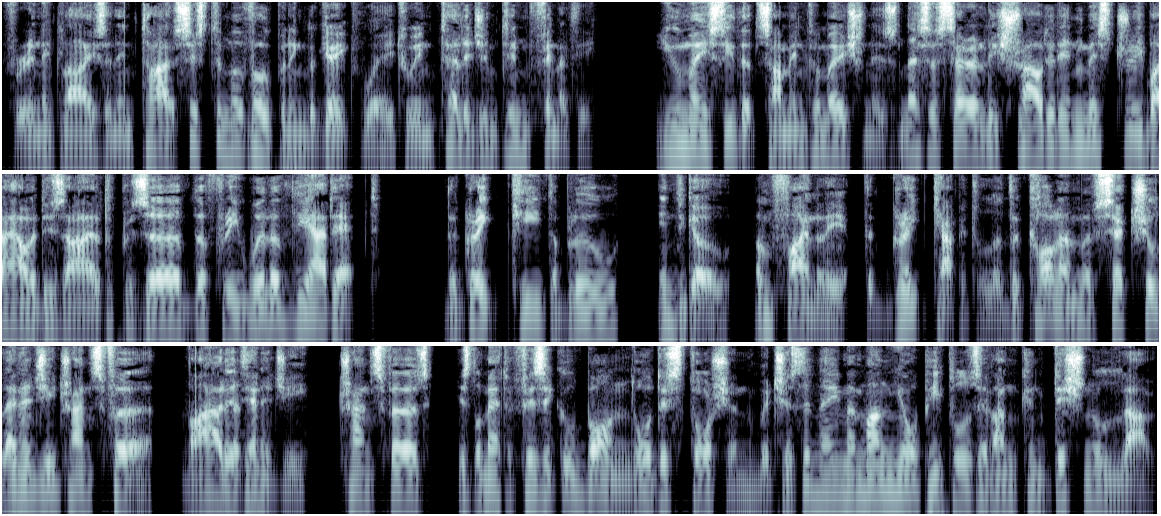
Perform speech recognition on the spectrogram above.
for in it lies an entire system of opening the gateway to intelligent infinity you may see that some information is necessarily shrouded in mystery by our desire to preserve the free will of the adept. The great key to blue, indigo, and finally, the great capital of the column of sexual energy transfer, violet energy, transfers, is the metaphysical bond or distortion which is the name among your peoples of unconditional love.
